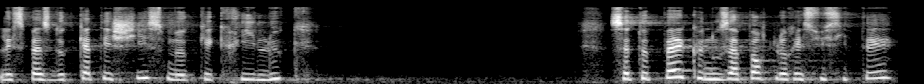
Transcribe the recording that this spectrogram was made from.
l'espèce de catéchisme qu'écrit Luc cette paix que nous apporte le ressuscité,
